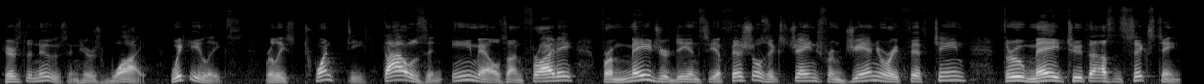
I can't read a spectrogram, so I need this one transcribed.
Here's the news, and here's why. WikiLeaks released 20,000 emails on Friday from major DNC officials exchanged from January 15 through May 2016.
